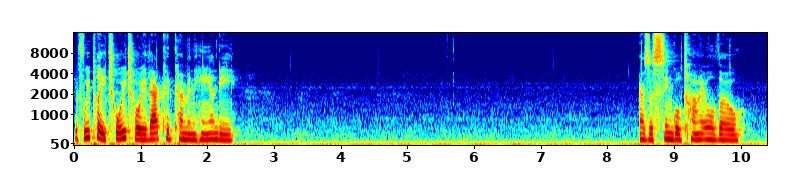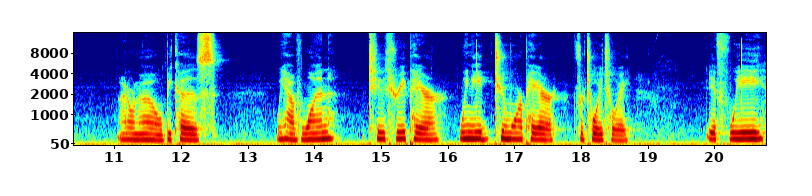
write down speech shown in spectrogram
If we play Toitoi, that could come in handy as a single tile though. I don't know because we have one, two, three pair. We need two more pair for Toitoi. If we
